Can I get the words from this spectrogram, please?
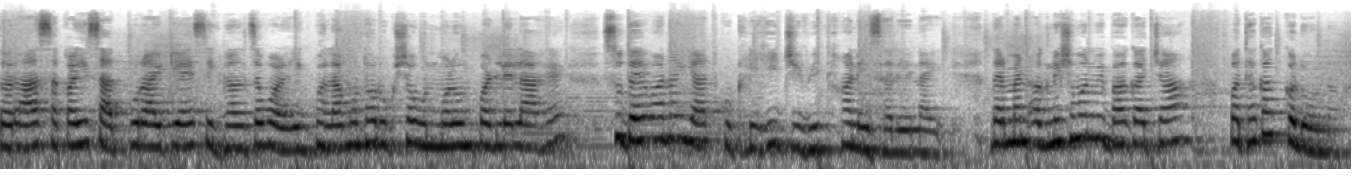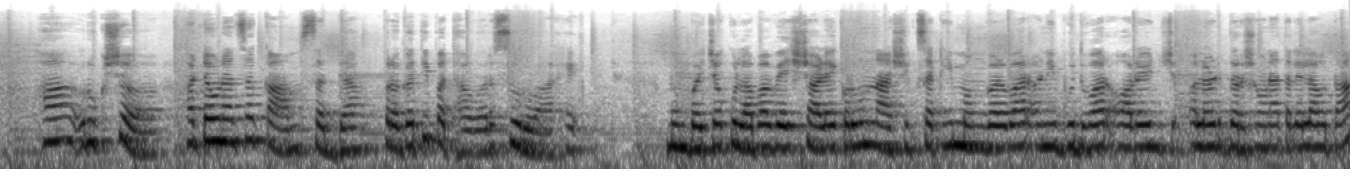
तर आज सकाळी सातपूर आय टी आय सिग्नलजवळ एक भला मोठा वृक्ष उन्मळून पडलेला आहे. सुदैवानं यात कुठलीही जीवितहानी झाली नाही. दरम्यान अग्निशमन विभागाच्या पथकाकडून हा वृक्ष हटवण्याचं काम सध्या प्रगतीपथावर सुरू आहे. मुंबईच्या कुलाबा वेधशाळेकडून नाशिकसाठी मंगळवार आणि बुधवार ऑरेंज अलर्ट दर्शवण्यात आलेला होता.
